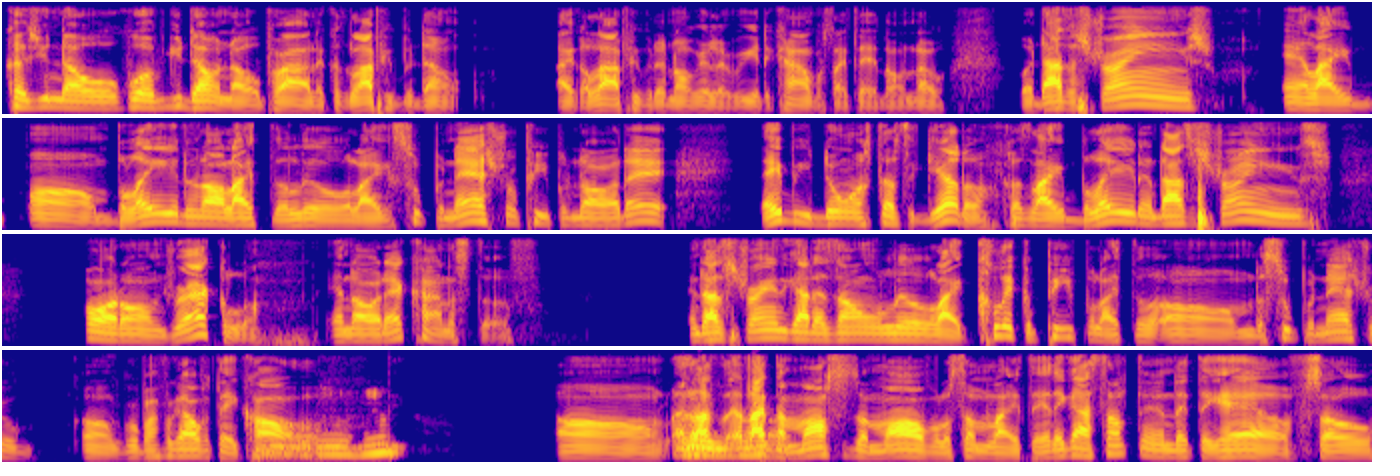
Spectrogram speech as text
because you know, well, if you don't know probably because a lot of people don't. Like a lot of people that don't really read the comics like that don't know. But Doctor Strange and like um Blade and all like the little like supernatural people and all that, they be doing stuff together. Cause like Blade and Doctor Strange fought on Dracula and all that kind of stuff. And Doctor Strange got his own little like clique of people like the um the supernatural um group. I forgot what they call. Mm-hmm. Um, like, like, the Monsters of Marvel or something like that. They got something that they have, so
